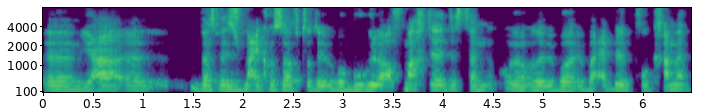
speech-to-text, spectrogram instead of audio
ähm, ja, äh, was weiß ich, Microsoft oder über Google aufmachte, das dann oder über, über Apple-Programme,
